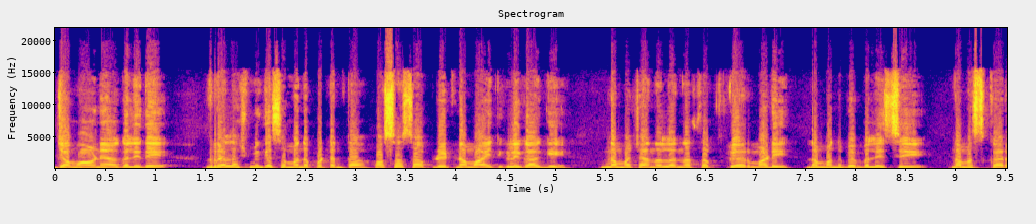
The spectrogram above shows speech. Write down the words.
ಜಮಾವಣೆ ಆಗಲಿದೆ. ಗೃಹಲಕ್ಷ್ಮಿಗೆ ಸಂಬಂಧಪಟ್ಟಂತಹ ಹೊಸ ಹೊಸ ಅಪ್ಡೇಟ್ನ ಮಾಹಿತಿಗಳಿಗಾಗಿ ನಮ್ಮ ಚಾನೆಲ್ ಅನ್ನ ಸಬ್ಸ್ಕ್ರೈಬ್ ಮಾಡಿ ನಮ್ಮನ್ನು ಬೆಂಬಲಿಸಿ. ನಮಸ್ಕಾರ.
